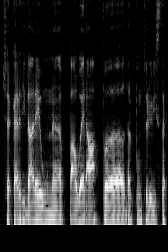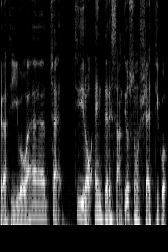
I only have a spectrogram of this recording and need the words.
cercare di dare un power up eh, dal punto di vista creativo, eh, cioè ti dirò, è interessante. Io sono scettico,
